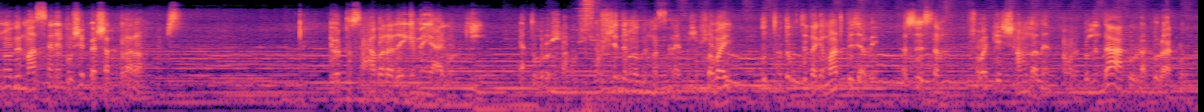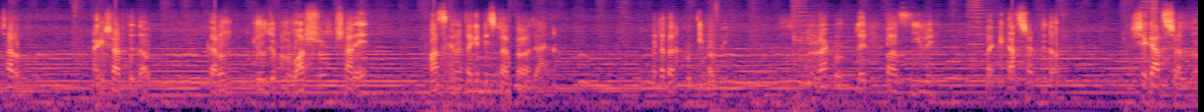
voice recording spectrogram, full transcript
নবীর মাঝখানে বসে পেশাব করা আরম্ভ করছে। এবার তো সাহাবারা রেগে মেগে আগুন কি? এত বড় সাহস। নবীর মাঝখানে সবাই তাকে মারতে যাবে। রাসূল ইসলাম সবাইকে সামলালেন। আমার বললেন দা রাখো রাখো ছাড়ো। সারতে দাও। কারণ কেউ যখন ওয়াশরুম সারে, মাঝখানে তাকে ডিস্টার্ব করা যায় না। এটা তার ক্ষতি হবে। রাখো লেট পাস ইউরিন তাকে কাজ সারতে দাও। সে কাজ সারলো।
